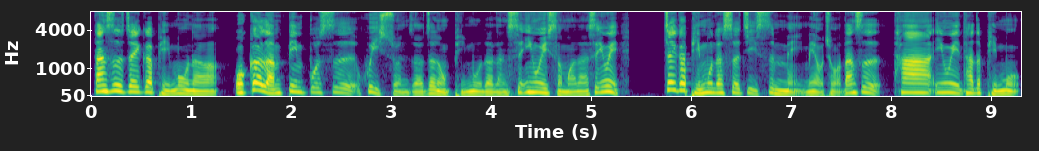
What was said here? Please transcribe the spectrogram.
但是这个屏幕呢，我个人并不是会选择这种屏幕的人，是因为什么呢？是因为这个屏幕的设计是美没有错，但是它因为它的屏幕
